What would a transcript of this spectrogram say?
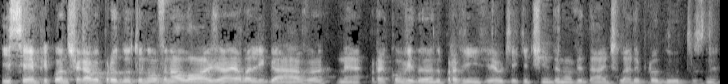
e sempre quando chegava produto novo na loja, ela ligava, né, para convidando para vir ver o que, que tinha de novidade lá de produtos, né.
